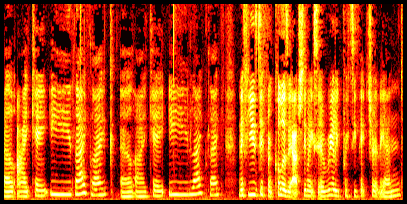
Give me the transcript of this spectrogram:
L-I-K-E, like, like, L-I-K-E, like, like. And if you use different colours, it actually makes it a really pretty picture at the end.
